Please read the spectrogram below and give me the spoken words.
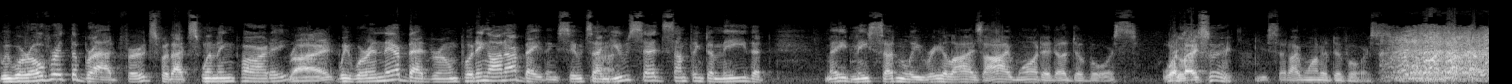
We were over at the Bradfords for that swimming party. Right. We were in their bedroom putting on our bathing suits, and you said something to me that made me suddenly realize I wanted a divorce. What'll I say? You said I want a divorce.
